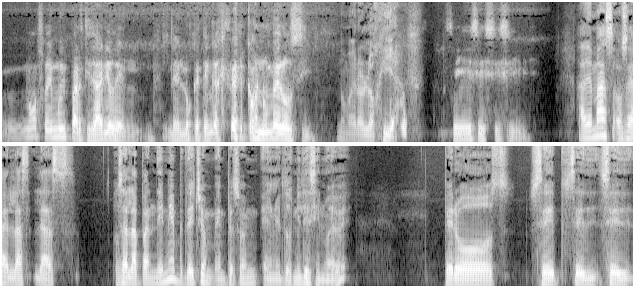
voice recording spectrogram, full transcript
no soy muy partidario de lo que tenga que ver con números y... Numerología. Sí, sí, sí, sí. Además, o sea, las, las, o sea, la pandemia, de hecho, em, empezó en, el 2019, pero se, se, se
